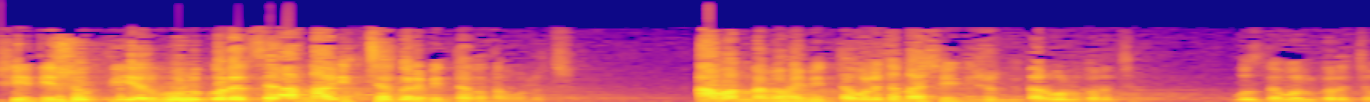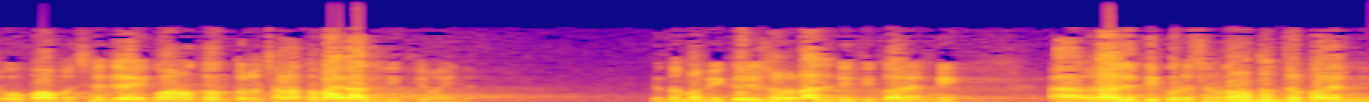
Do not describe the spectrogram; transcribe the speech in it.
স্মৃতি শক্তি এর ভুল করেছে আর না ইচ্ছা করে মিথ্যা কথা বলেছে। আমার নামে হয় মিথ্যা বলেছে, না স্মৃতি শক্তি তার ভুল করেছে। বুঝতে ভুল করেছে। ও বলছে যে, গণতন্ত্র ছাড়া তো ভাই রাজনীতি হয় না। কিন্তু নবী করি রাজনীতি করেননি রাজনীতি করেছেন, গণতন্ত্র করেননি।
